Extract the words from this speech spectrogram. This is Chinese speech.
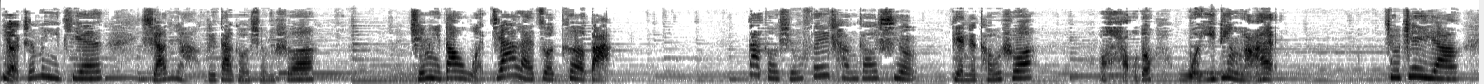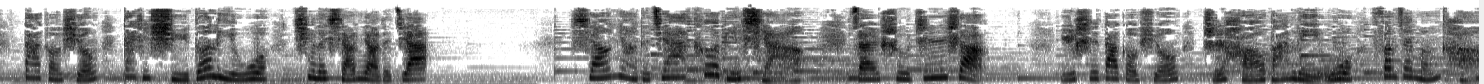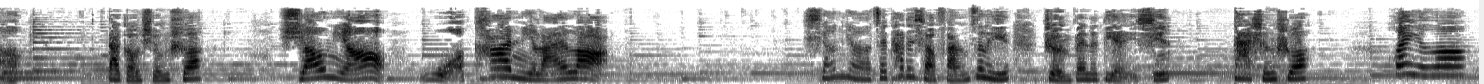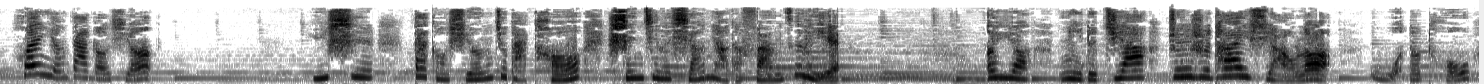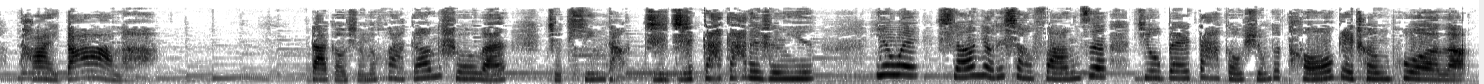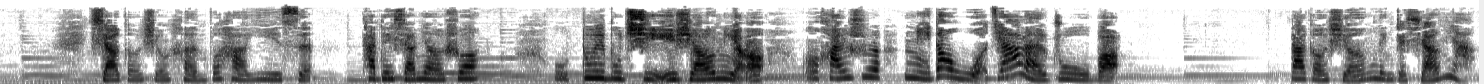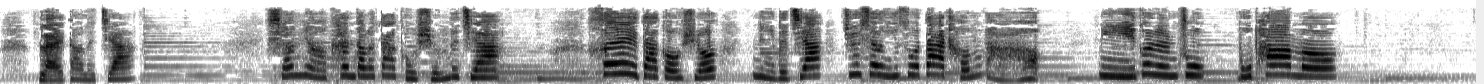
有这么一天，小鸟对大狗熊说：“请你到我家来做客吧。”大狗熊非常高兴，点着头说：“哦，好的，我一定来。”就这样，大狗熊带着许多礼物去了小鸟的家。小鸟的家特别小，在树枝上，于是大狗熊只好把礼物放在门口。大狗熊说：“小鸟，我看你来了。”小鸟在它的小房子里准备了点心，大声说：“欢迎哦，欢迎大狗熊。”于是，大狗熊就把头伸进了小鸟的房子里。哎呀，你的家真是太小了，我的头太大了。大狗熊的话刚说完，就听到吱吱嘎嘎的声音，因为小鸟的小房子就被大狗熊的头给撑破了。小狗熊很不好意思。他对小鸟说：“对不起，小鸟，还是你到我家来住吧。”大狗熊领着小鸟来到了家。小鸟看到了大狗熊的家，嘿，大狗熊，你的家就像一座大城堡，你一个人住不怕吗？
